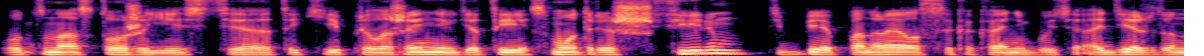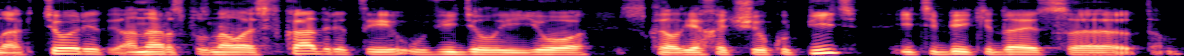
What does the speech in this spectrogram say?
Вот у нас тоже есть э, такие приложения, где ты смотришь фильм, тебе понравилась какая-нибудь одежда на актере, она распозналась в кадре, ты увидел ее, сказал, я хочу ее купить, и тебе кидается там,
